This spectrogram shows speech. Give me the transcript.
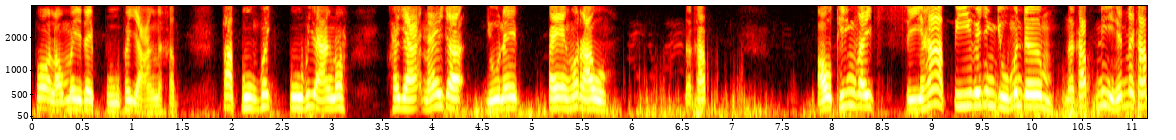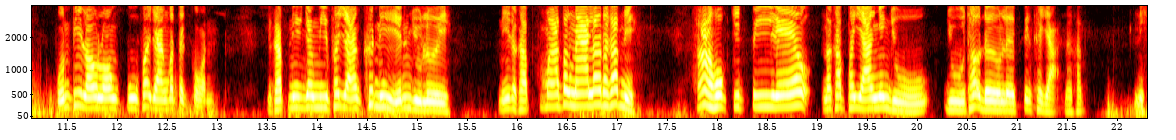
เพราะเราไม่ได้ปูพยางนะครับ ถ้าปูปูพยางเนาะขยะไหนจะอยู่ในแปลงของเรานะครับ เอาทิ้งไว้สี่ห้าปีก็ยังอยู่เหมือนเดิมนะครับ นี่เห็นไหมครับ ผลที่เราลองปูพะยางมาแต่ก่อนนะครับนี่ยังมีพะยางขึ้นให้เห็นอยู่เลยนี่นะครับ มาตั้งนานแล้วนะครับนี่ห้าหกจิตปีแล้วนะครับพยางยังอยู่อยู่เท่าเดิมเลยเป็นขยะนะครับ นี่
